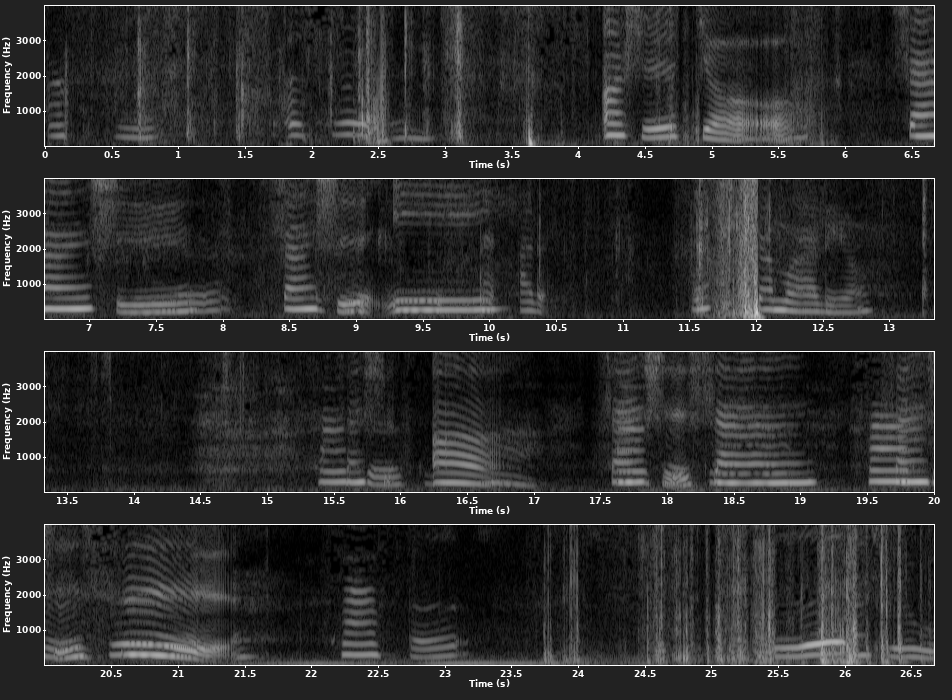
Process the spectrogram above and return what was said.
二十二十二十九、三十、三十一。二十嗯，干嘛了？三十二、三十三、三十四、三十三十五。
